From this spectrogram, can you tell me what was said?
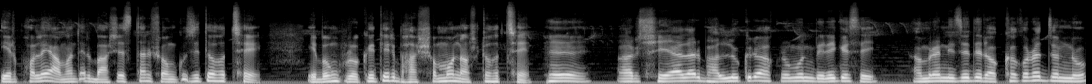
এর ফলে আমাদের বাসস্থান সংকুচিত হচ্ছে এবং প্রকৃতির ভারসাম্য নষ্ট হচ্ছে। হ্যাঁ আর শেয়াল আর ভাল্লুকেরও আক্রমণ বেড়ে গেছে। আমরা নিজেদের রক্ষা করার জন্য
